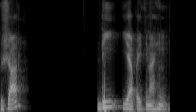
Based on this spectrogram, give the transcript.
हुशार. डी यापैकी नाही.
